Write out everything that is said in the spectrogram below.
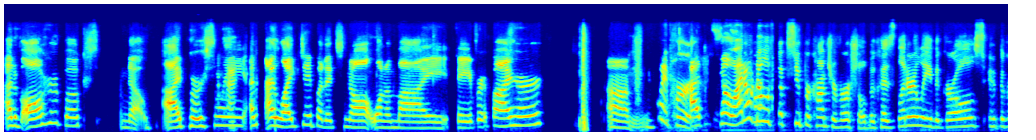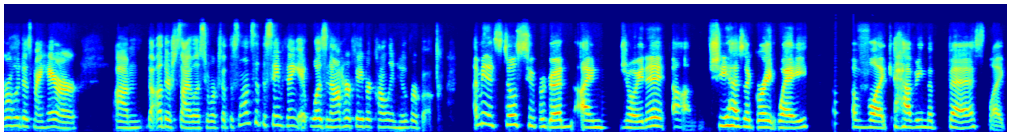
out of all her books, no. I personally, I, I liked it, but it's not one of my favorite by her. Um, I've heard. I- no, I don't know if that's super controversial because literally the girls, the girl who does my hair, um, the other stylist who works at the salon said the same thing. It was not her favorite Colleen Hoover book. I mean, it's still super good. I enjoyed it. Um, she has a great way of like having the best like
